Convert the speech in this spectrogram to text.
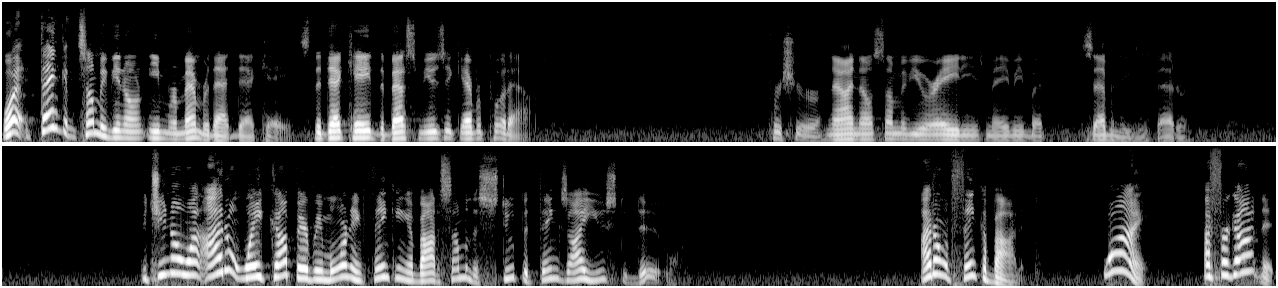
What? Think some of you don't even remember that decade. It's the decade the best music ever put out. For sure. Now I know some of you are 80s maybe, but 70s is better. But you know what? I don't wake up every morning thinking about some of the stupid things I used to do. I don't think about it. Why? I've forgotten it.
